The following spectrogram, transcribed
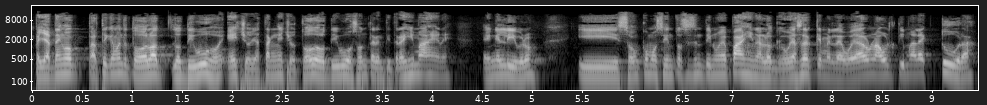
pues ya tengo prácticamente todos los, dibujos hechos, ya están hechos. Todos los dibujos son 33 imágenes en el libro y son como 169 páginas. Lo que voy a hacer es que me le voy a dar una última lectura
